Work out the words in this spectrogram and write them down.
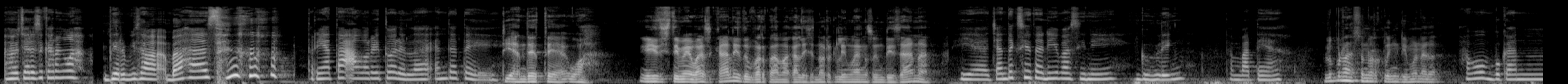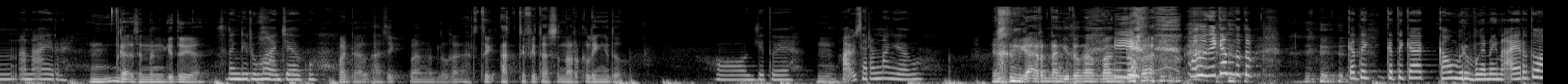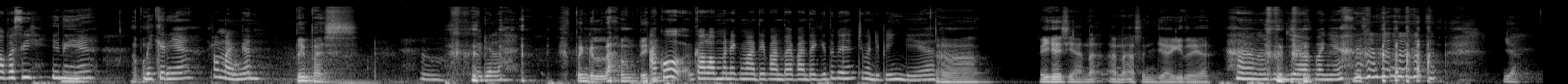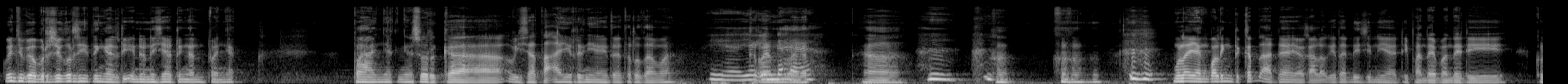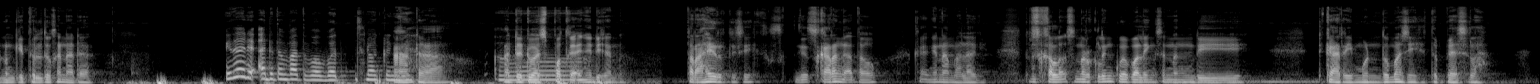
Oh, cari sekarang lah, biar bisa bahas. Ternyata Alor itu adalah NTT. Di NTT ya. Wah, ini istimewa sekali tuh pertama kali snorkeling langsung di sana. Iya, cantik sih tadi pas ini googling tempatnya. Lu pernah snorkeling di mana, Kak? Aku bukan anak air, Hmm, nggak seneng gitu ya. senang di rumah aja aku. Padahal asik banget loh, Kak, aktivitas snorkeling itu. Oh gitu ya. Hmm. Nggak bisa renang ya aku. Ya nggak renang gitu ngambang Iya, doang. maksudnya kan tetap ketika, ketika kamu berhubungan dengan air tuh apa sih ini ya? apa? Mikirnya renang kan? Bebas. Oh, ya udahlah. Tenggelam deh. Aku kalau menikmati pantai-pantai gitu biasanya cuma di pinggir. Ah, iya sih anak anak senja gitu ya. Langsung jawabannya. Ya, gue juga bersyukur sih tinggal di Indonesia dengan banyak banyaknya surga wisata airnya itu terutama. Iya, yang Keren indah banget. ya. Ah. Mulai yang paling deket ada ya kalau kita di sini ya di pantai-pantai di Gunung Kidul itu kan ada. Itu ada ada tempat apa buat snorkeling? Ada. Ada dua spot kayaknya di sana. Terakhir di sih. Sekarang nggak tahu. Kayaknya nambah lagi. Terus kalau snorkeling gue paling seneng di di Karimun tuh masih the best lah.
